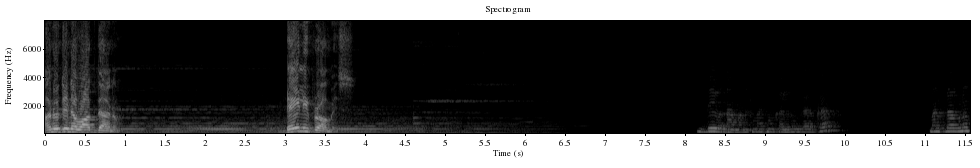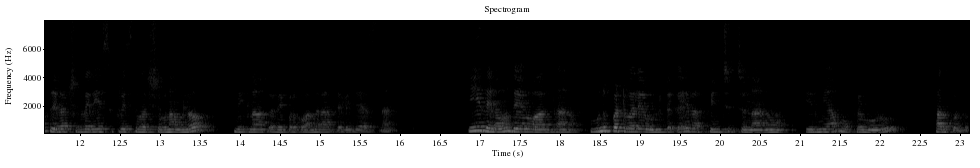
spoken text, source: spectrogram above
అనుదిన వాగ్దానం. డైలీ ప్రామిస్ దేవుని నామానికి మహిమ కలుగును గాక. మన ప్రభును ప్రిరక్షకుడైన యేసుక్రీస్తు వర్షభనామంలో మీకు నా హృదయపూర్వక వందనాలు తెలియజేస్తున్నాను. ఈ దినం దేవుని వాగ్దానం మునుపటి వలె ఉండుటకై రప్పించుచున్నాను. ఇర్మియా ముప్పై మూడు పదకొండు.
